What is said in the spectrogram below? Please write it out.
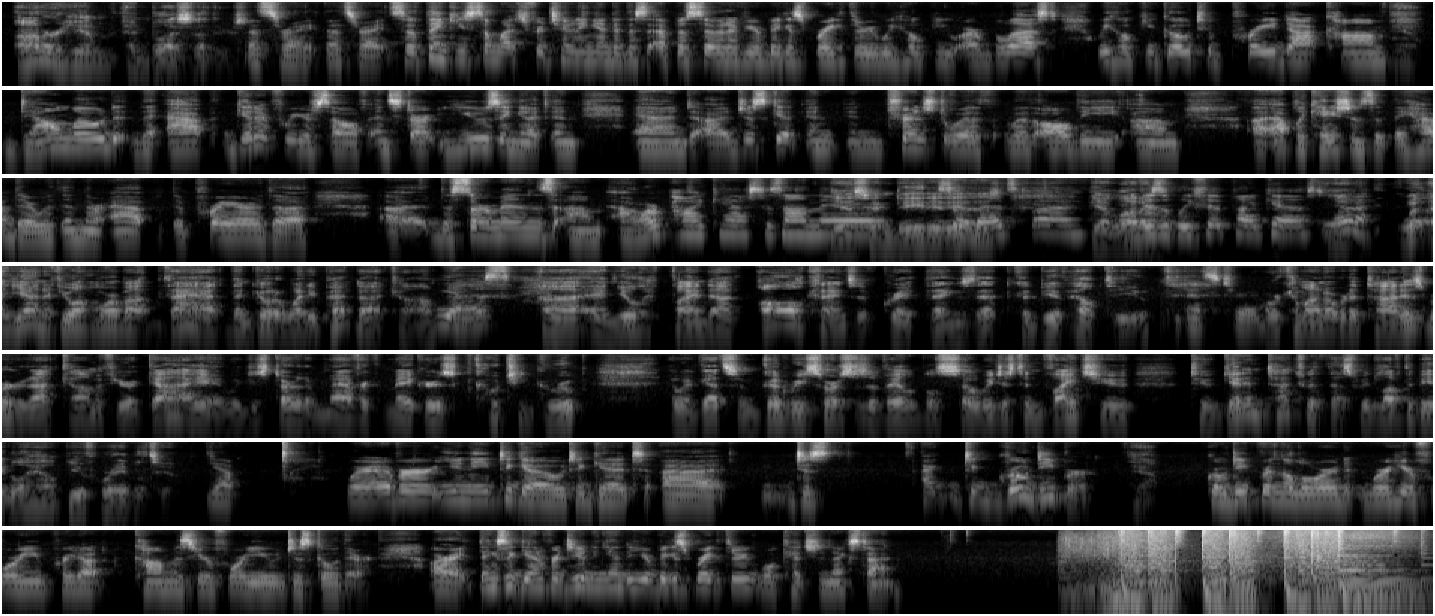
honor him and bless others. That's right. That's right. So thank you so much for tuning into this episode of Your Biggest Breakthrough. We hope you are blessed. We hope you go to pray.com, yeah. download the app, get it for yourself and start using it and, and uh, just get in, entrenched with, with all the um, uh, applications that they have there within their app, the prayer, the, uh, the sermons. Um, our podcast is on there. Yes, indeed, it so is. that's fun. Yeah, a lot Visibly of, Fit podcast. Yeah. well, yeah, and if you want more about that, then go to wendiepett.com. Yes. Uh, and you'll find out all kinds of great things that could be of help to you. That's true. Or come on over to toddisberner.com if you're a guy. We just started a Maverick Makers coaching group, and we've got some good resources available. So we just invite you to get in touch with us. We'd love to be able to help you if we're able to. Yep wherever you need to go to get uh, just uh, to grow deeper. Yeah. Grow deeper in the Lord. We're here for you. Pray.com is here for you. Just go there. All right. Thanks again for tuning in to Your Biggest Breakthrough. We'll catch you next time.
